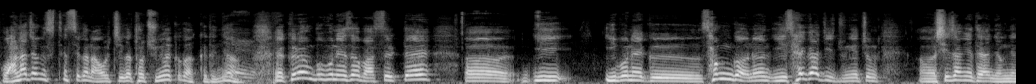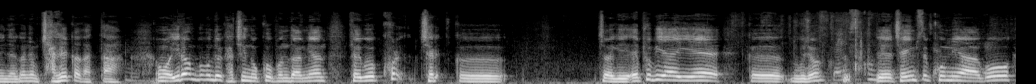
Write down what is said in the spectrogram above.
완화적인 스탠스가 나올지가 더 중요할 것 같거든요. 네. 예, 그런 부분에서 봤을 때, 어, 이, 이번에 그 선거는 이 세 가지 중에 좀, 어, 시장에 대한 영향력은 좀 작을 것 같다. 어, 뭐 이런 부분들 같이 놓고 본다면 결국 코, 제, 그, 저기 FBI의 그 누구죠? 제임스 코미. 예, 제임스 코미하고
